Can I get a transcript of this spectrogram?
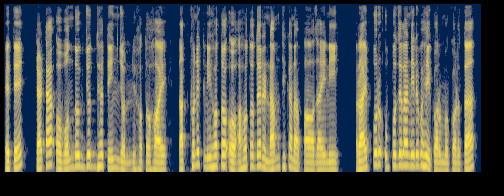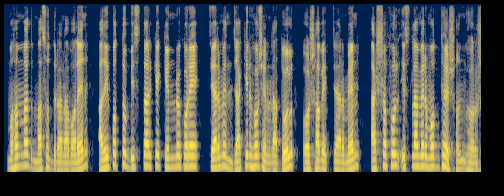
এতে টাটা ও বন্দুকযুদ্ধে তিনজন নিহত হয়। তাৎক্ষণিক নিহত ও আহতদের নাম ঠিকানা পাওয়া যায়নি। রায়পুর উপজেলা নির্বাহী কর্মকর্তা মোহাম্মদ মাসুদ রানা বলেন, আধিপত্য বিস্তারকে কেন্দ্র করে চেয়ারম্যান জাকির হোসেন রাতুল ও সাবেক চেয়ারম্যান আশরাফুল ইসলামের মধ্যে সংঘর্ষ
